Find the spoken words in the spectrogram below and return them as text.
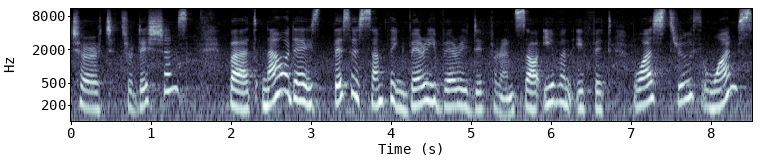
Church traditions, but nowadays this is something very, very different. So even if it was truth once,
